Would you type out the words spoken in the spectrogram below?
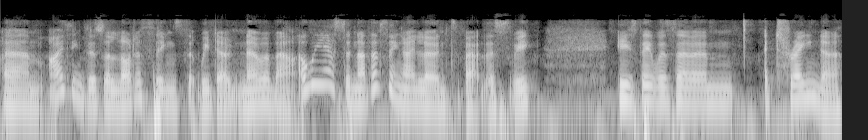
Um, I think there's a lot of things that we don't know about. Oh yes, another thing I learned about this week is there was um, a trainer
